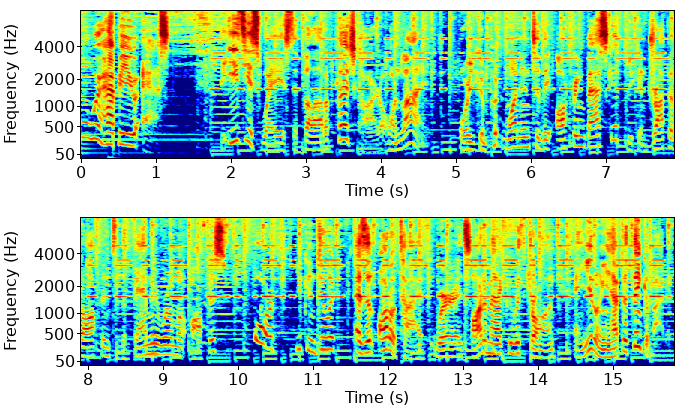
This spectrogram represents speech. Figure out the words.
Well, we're happy you asked. The easiest way is to fill out a pledge card online, or you can put one into the offering basket, you can drop it off into the family room or office, or you can do it as an auto tithe where it's automatically withdrawn and you don't even have to think about it.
